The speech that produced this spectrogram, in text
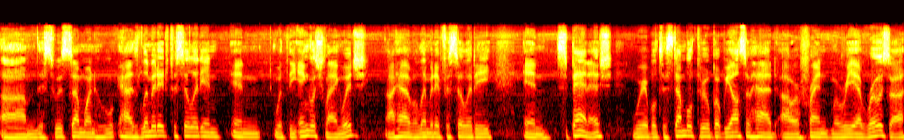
Um, this was someone who has limited facility in, in with the English language. I have a limited facility in Spanish. We were able to stumble through, but we also had our friend Maria Rosa,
